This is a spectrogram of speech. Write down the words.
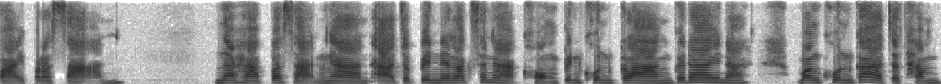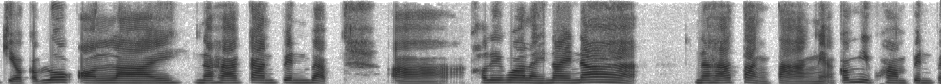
ฝ่ายประสาน นะคะประสานงานอาจจะเป็นในลักษณะของเป็นคนกลางก็ได้นะ บางคนก็อาจจะทำเกี่ยวกับโลกออนไลน์นะคะ การเป็นแบบอ่าเขาเรียกว่าอะไรนายหน้านะคะต่างๆเนี่ยก็มีความเป็นไป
